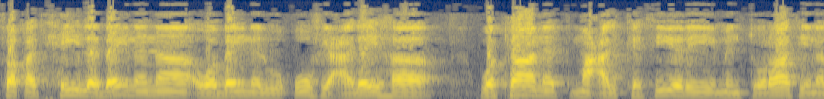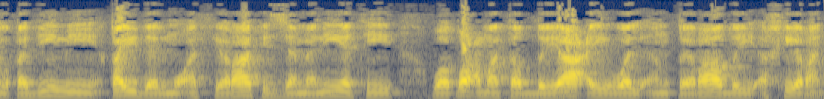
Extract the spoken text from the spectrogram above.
فقد حيل بيننا وبين الوقوف عليها وكانت مع الكثير من تراثنا القديم قيد المؤثرات الزمنية وطعمة الضياع والانقراض أخيرا.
